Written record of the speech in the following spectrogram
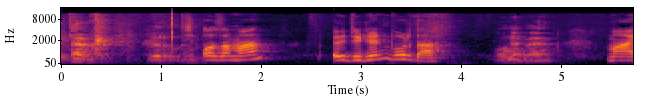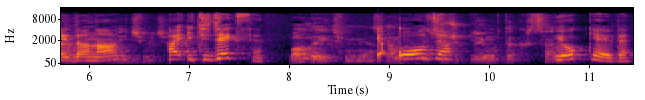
Yeter. Yoruldum. O zaman ödülün burada. O ne be? Maydanoz. Ben bunu içmeyeceğim. Ha içeceksin. Vallahi içmeyeyim ya. Ya Sen bana olacak. bir sucuklu yumurta kırsana. Yok ki evde.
